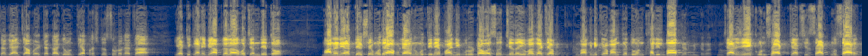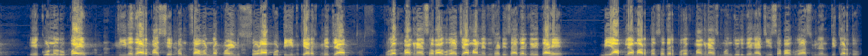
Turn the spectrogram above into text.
सगळ्यांच्या बैठका घेऊन त्या प्रश्न सोडवण्याचा या ठिकाणी मी आपल्याला वचन देतो. माननीय अध्यक्ष महोदय आपल्या अनुमतीने पाणी पुरवठा व स्वच्छता विभागाच्या मागणी क्रमांक दोन खालील बाब चारशे एकोणसाठ चारशे साठनुसार एकूण रुपये तीन हजार पाचशे पंचावन्न पॉईंट सोळा कोटी इतक्या रकमेच्या पूरक मागण्या सभागृहाच्या मान्यतेसाठी सादर करीत आहे. मी आपल्या मार्फत सदर पूरक मागण्यास मंजुरी देण्याची सभागृहास विनंती करतो.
